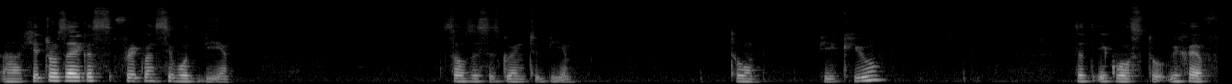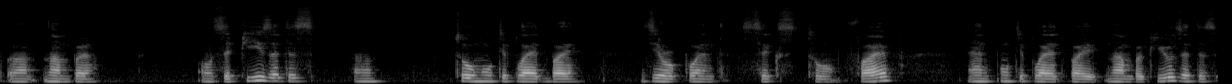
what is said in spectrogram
uh, heterozygous frequency would be, so this is going to be 2 PQ that equals to, we have a number of the P that is uh, 2 multiplied by 0.625 and multiplied by number q that is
